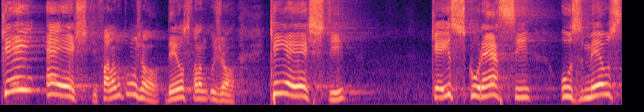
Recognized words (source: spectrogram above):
Quem é este? Falando com Jó, Deus falando com Jó. Quem é este que escurece os meus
